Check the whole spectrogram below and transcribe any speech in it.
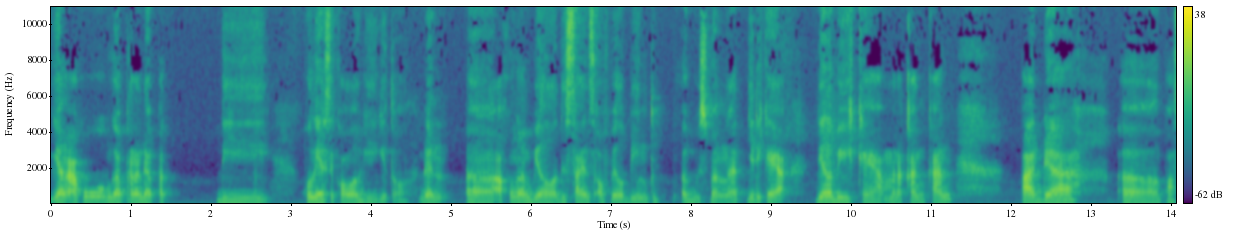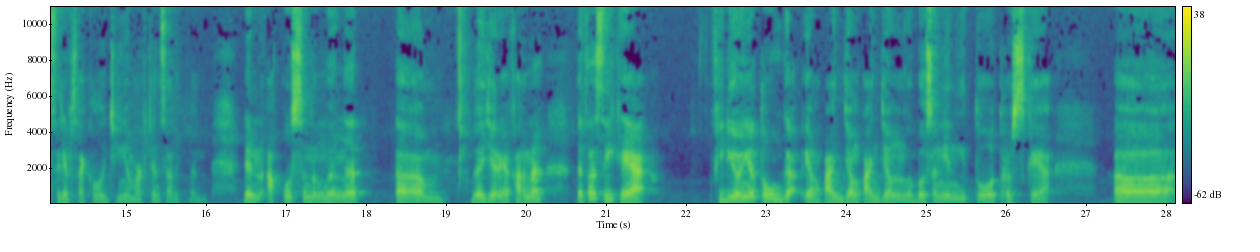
yang aku nggak pernah dapat di kuliah psikologi gitu. Dan uh, aku ngambil the science of well-being tuh bagus banget. Jadi kayak dia lebih kayak menekankan pada uh, positive psychology-nya Martin Seligman. Dan aku seneng banget um, belajarnya karena gak tau sih kayak videonya tuh nggak yang panjang-panjang ngebosenin gitu. Terus kayak uh,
